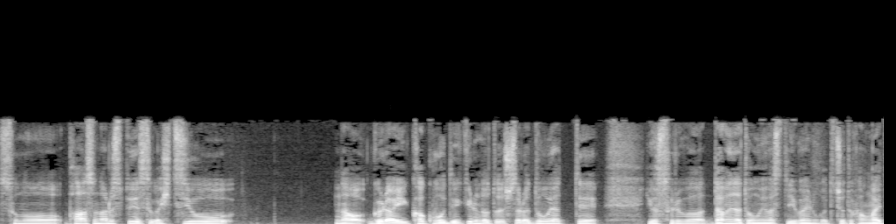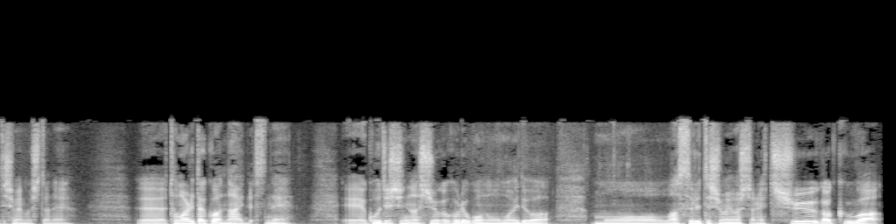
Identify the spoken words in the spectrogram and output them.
そのパーソナルスペースが必要なぐらい確保できるんだとしたらどうやって、いや、それはダメだと思いますって言えばいいのかってちょっと考えてしまいましたね。えー、泊まりたくはないですね。えー、ご自身の修学旅行の思い出は、もう忘れてしまいましたね。中学は、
